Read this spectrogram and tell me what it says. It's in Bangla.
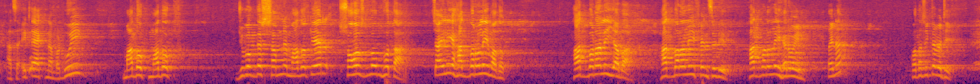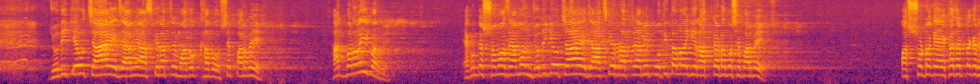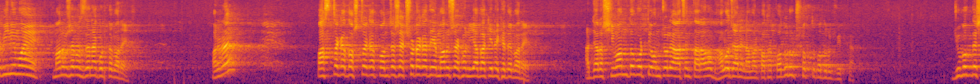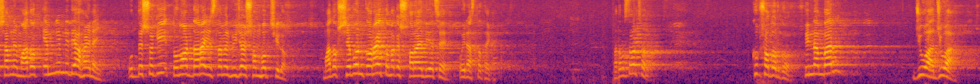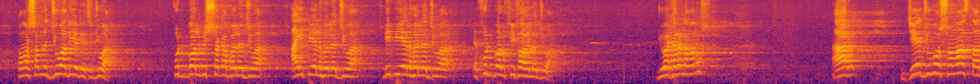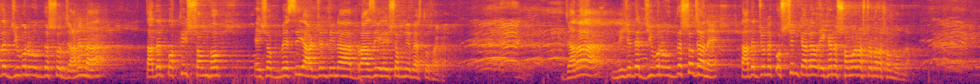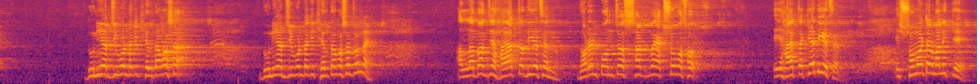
আচ্ছা এটা এক নাম্বার। দুই, মাদক মাদক। যুবকদের সামনে মাদকের সহজলভ্যতা। চাইলেই হাত বাড়ালেই মাদক। হাত বাড়ালেই ইয়াবা। হাত বাড়ালেই ফেন্সিডিল হাত বাড়ালেই হেরোইন তাই না? কথা ঠিকটা ঠিক? যদি কেউ চায় যে আমি আজকে রাত্রে মাদক খাব, সে পারবে? হাত বাড়ালেই পারবে। এখনকার সমাজ এমন, যদি কেউ চায় যে আজকের রাত্রে আমি পতিতালয় গিয়ে রাত কাটাবো, সে পারবে। পাঁচশো টাকা, এক হাজার টাকার বিনিময়ে মানুষ এখন জেনা করতে পারে। পারে না? পাঁচ টাকা, দশ টাকা, পঞ্চাশ, একশো টাকা দিয়ে মানুষ এখন ইয়াবা কিনে খেতে পারে। আর যারা সীমান্তবর্তী অঞ্চলে আছেন, তারা আরও ভালো জানেন, আমার কথা কতটুক সত্য, কতটুক মিথ্যা। যুবকদের সামনে মাদক এমনি এমনি দেওয়া হয় নাই। উদ্দেশ্য কি? তোমার দ্বারা ইসলামের বিজয় সম্ভব ছিল। মাদক সেবন করাই তোমাকে সরাই দিয়েছে ওই রাস্তা থেকে। কথা বুঝতে পারছ? খুব সতর্ক। তিন নাম্বার, জুয়া জুয়া। তোমার সামনে জুয়া দিয়ে দিয়েছে, জুয়া। ফুটবল বিশ্বকাপ হইলে জুয়া, আইপিএল হইলে জুয়া, বিপিএল হইলে জুয়া, এ ফুটবল, ফিফা হইলে জুয়া। জুয়া খেলে না মানুষ? আর যে যুব সমাজ তাদের জীবনের উদ্দেশ্য জানে না, তাদের পক্ষেই সম্ভব এইসব মেসি, আর্জেন্টিনা, ব্রাজিল এইসব নিয়ে ব্যস্ত থাকা। যারা নিজেদের জীবনের উদ্দেশ্য জানে, তাদের জন্য কোশ্চিনকালেও এখানে সময় নষ্ট করা সম্ভব না। দুনিয়ার জীবনটা কি আসা দুনিয়ার জীবনটা কি খেলতামাশার জন্যে? আল্লাপাক যে হায়াতটা দিয়েছেন, ধরেন পঞ্চাশ, ষাট বা একশো বছর, এই হায়াতটা কে দিয়েছেন? এই সময়টার মালিক কে?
